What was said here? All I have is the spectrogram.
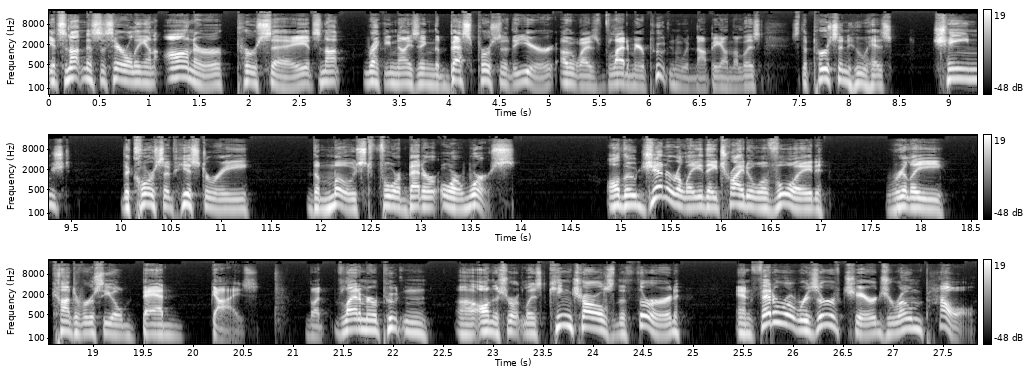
it's not necessarily an honor per se. It's not recognizing the best person of the year. Otherwise, Vladimir Putin would not be on the list. It's the person who has changed the course of history the most for better or worse. Although generally they try to avoid really controversial bad guys. But Vladimir Putin uh, on the short list, King Charles III, and Federal Reserve Chair Jerome Powell.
